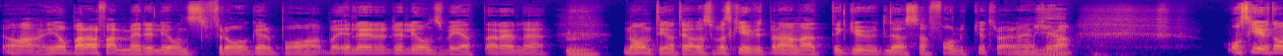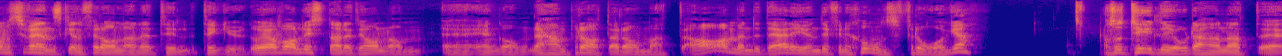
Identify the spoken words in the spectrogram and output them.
Ja, han jobbar i alla fall med religionsfrågor på, eller religionsvetare eller Mm. någonting åt det hållet. Som har skrivit bland annat Det gudlösa folket, tror jag den heter Ja. va? Och skrivit om svenskens förhållande till, till Gud. Och jag var lyssnade till honom eh, en gång när han pratade om att ja, men det där är ju en definitionsfråga. Och så tydliggjorde han att eh,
